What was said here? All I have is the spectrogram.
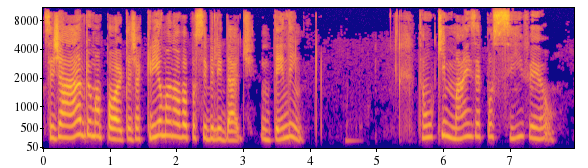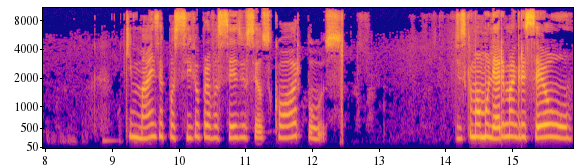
Você já abre uma porta, já cria uma nova possibilidade, entendem? Então, o que mais é possível? O que mais é possível para vocês e os seus corpos? Diz que uma mulher emagreceu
